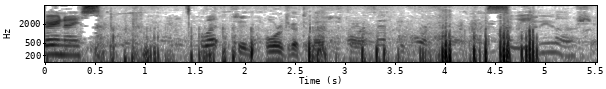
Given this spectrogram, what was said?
Very nice. What? See, the Ford's got the nicest paint. Sweet emotion.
